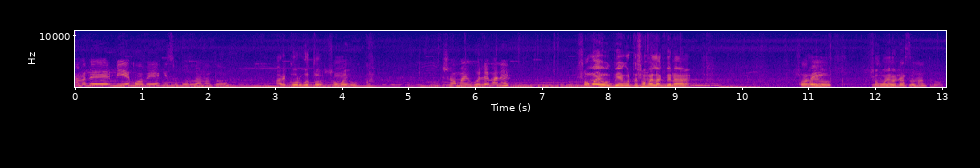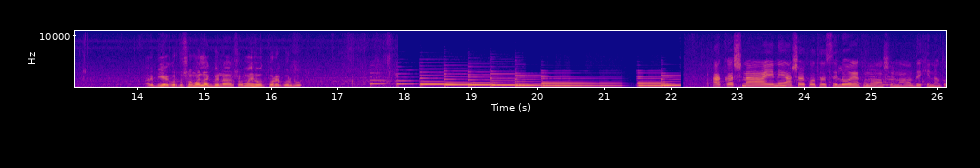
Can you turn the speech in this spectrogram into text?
আমাদের বিয়ে কবে কিছু বললা না তো? আরে করব তো সময় হোক। সময় হলে মানে? সময় হোক বিয়ে করতে সময় লাগবে না। সময় হোক সময় হলে আরে বিয়ে করতে সময় লাগবে না সময় হোক পরে করব। আকাশ না এনে আসার কথা ছিল, এখনও আসে না, দেখি না তো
